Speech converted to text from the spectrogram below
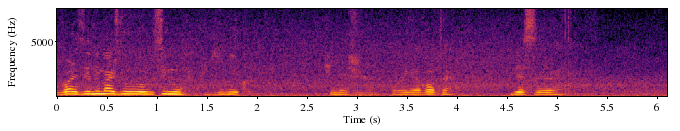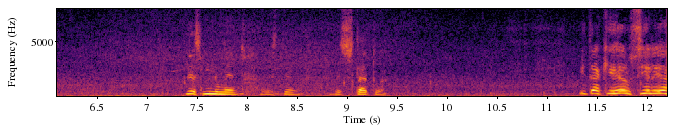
Vários animais do, do signo do zodíaco chinês. Estão ali à volta desse, desse monumento, desse, dessa estátua. E está aqui a Lucília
